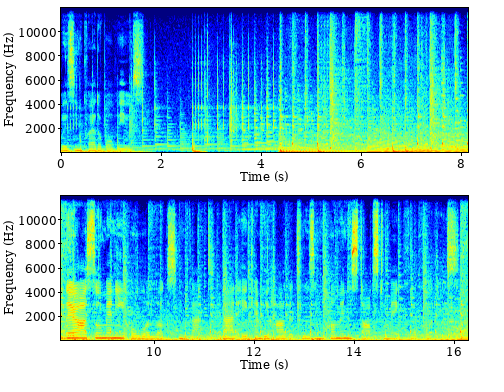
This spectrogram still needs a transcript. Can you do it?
with incredible views. There are so many overlooks, in fact, that it can be hard choosing how many stops to make for photos.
